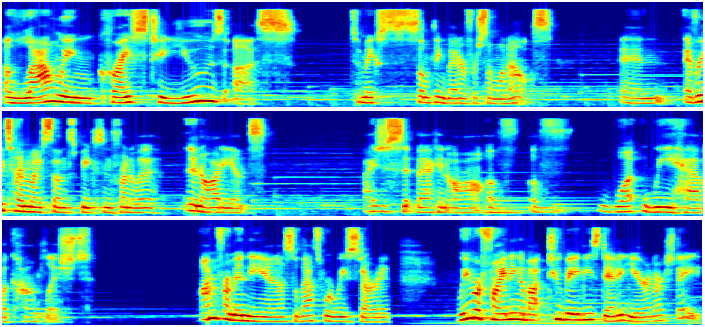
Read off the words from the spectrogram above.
allowing Christ to use us to make something better for someone else. And every time my son speaks in front of a, an audience, I just sit back in awe of, of what we have accomplished. I'm from Indiana, so that's where we started. We were finding about two babies dead a year in our state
